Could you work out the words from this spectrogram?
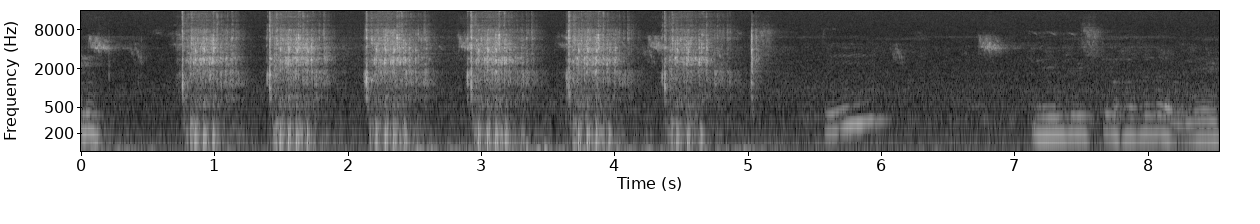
燃料してるはずだよね。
